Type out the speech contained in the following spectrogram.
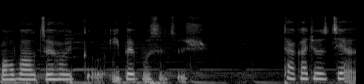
包包最后一格，以备不时之需。大概就是这样。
